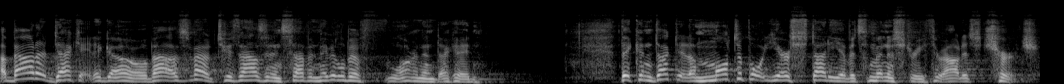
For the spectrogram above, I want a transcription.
About a decade ago, about it's about 2007, maybe a little bit longer than a decade. They conducted a multiple year study of its ministry throughout its church.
